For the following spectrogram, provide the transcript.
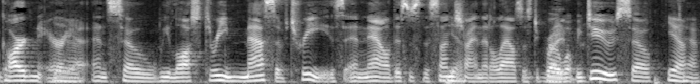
garden area, Yeah. and so we lost three massive trees, and now this is the sunshine that allows us to grow Right. what we do. So Yeah.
